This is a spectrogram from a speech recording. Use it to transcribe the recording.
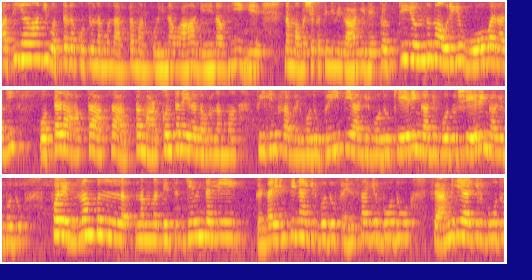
ಅತಿಯಾಗಿ ಒತ್ತಡ ಕೊಟ್ಟು ನಮ್ಮನ್ನು ಅರ್ಥ ಮಾಡ್ಕೊಳ್ಳಿ. ನಾವು ಹಾಗೆ, ನಾವು ಹೀಗೆ ನಮ್ಮ ಅವಶ್ಯಕತೆ ನಿಮಗೆ ಆಗಿದೆ. ಪ್ರತಿಯೊಂದನ್ನು ಅವರಿಗೆ ಓವರ್ ಆಗಿ ಒತ್ತಡ ಆಗ್ತಾ ಆಗ್ತಾ ಅರ್ಥ ಮಾಡ್ಕೊತಾನೆ ಇರಲ್ಲ ಅವರು. ನಮ್ಮ ಫೀಲಿಂಗ್ಸ್ ಆಗಿರ್ಬೋದು, ಪ್ರೀತಿ ಆಗಿರ್ಬೋದು ಕೇರಿಂಗ್ ಆಗಿರ್ಬೋದು ಶೇರಿಂಗ್ ಆಗಿರ್ಬೋದು. ಫಾರ್ ಎಕ್ಸಾಂಪಲ್ ನಮ್ಮ ಜೀವನದಲ್ಲಿ ಗಂಡ ಹೆಂಡ್ತಿನೇ ಆಗಿರ್ಬೋದು ಫ್ರೆಂಡ್ಸ್ ಆಗಿರ್ಬೋದು ಫ್ಯಾಮಿಲಿ ಆಗಿರ್ಬೋದು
